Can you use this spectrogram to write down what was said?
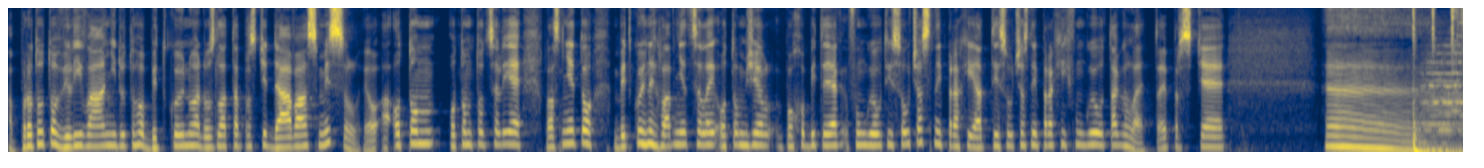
A proto to vylívání do toho Bitcoinu a do zlata prostě dává smysl. Jo? A o tom, o tom to celé je. Vlastně je to Bitcoin je hlavně celý o tom, že pochopíte, jak fungují ty současné prachy a ty současné prachy fungují takhle. To je prostě... Eh...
